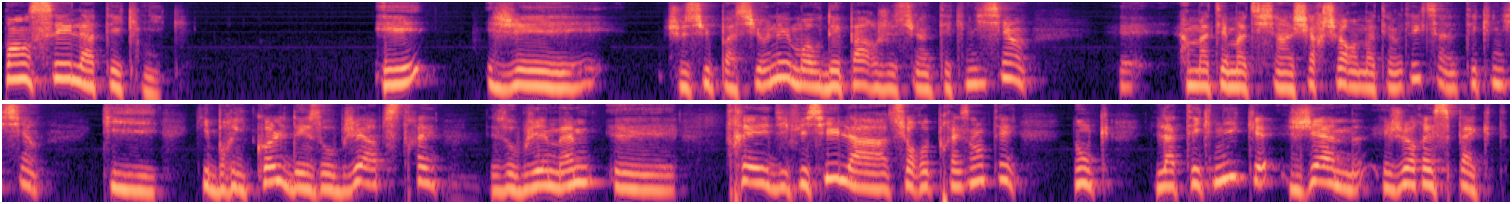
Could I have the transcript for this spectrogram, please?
penser la technique. Et j'ai, je suis passionné. Moi, au départ, je suis un technicien. Un mathématicien, un chercheur en mathématiques, c'est un technicien qui, qui bricole des objets abstraits, des objets même euh, très difficiles à se représenter. Donc, la technique, j'aime et je respecte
